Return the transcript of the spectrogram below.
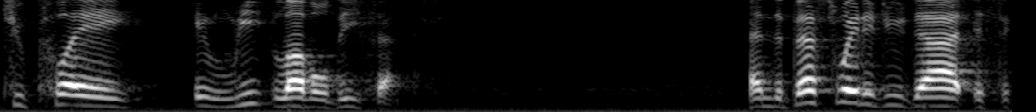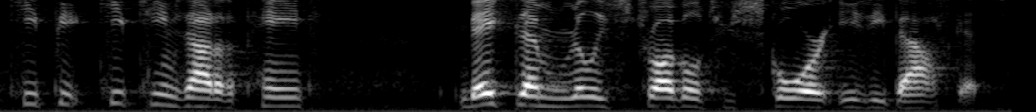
to play elite level defense. And the best way to do that is to keep keep teams out of the paint, make them really struggle to score easy baskets.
